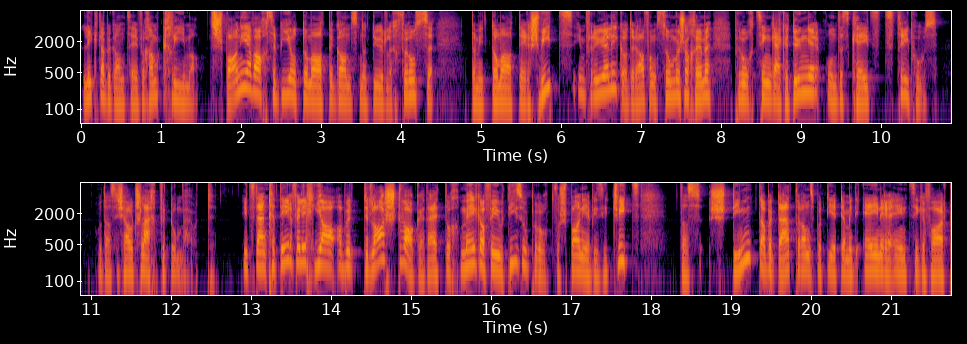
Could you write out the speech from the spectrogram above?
liegt aber ganz einfach am Klima. In Spanien wachsen Biotomaten ganz natürlich draussen. Damit Tomaten in der Schweiz im Frühling oder Anfang Sommer schon kommen, braucht es hingegen Dünger und ein geheiztes Treibhaus. Und das ist halt schlecht für die Umwelt. Jetzt denkt ihr vielleicht, ja, aber der Lastwagen, der hat doch mega viel Diesel gebraucht von Spanien bis in die Schweiz. Das stimmt, aber der transportiert ja mit einer einzigen Fahrt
